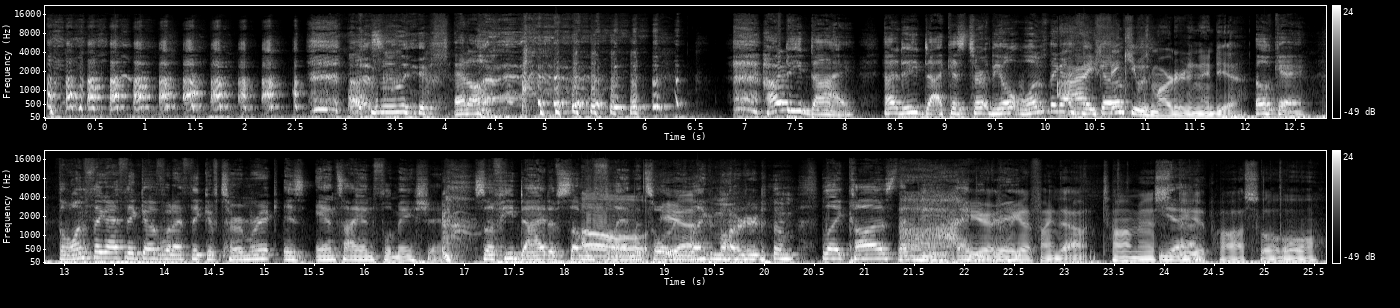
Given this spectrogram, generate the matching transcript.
Absolutely. At all. How did he die? How did he die? Because tur- the old, one thing I I think, think of. he was martyred in India. okay. The one thing I think of when I think of turmeric is anti-inflammation. so if he died of some Oh, inflammatory yeah. like martyrdom like cause, that'd be Ah, that'd here, be we great. gotta find out. Thomas Yeah. the Apostle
